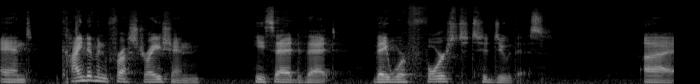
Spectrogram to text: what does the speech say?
And kind of in frustration, he said that they were forced to do this. Uh,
